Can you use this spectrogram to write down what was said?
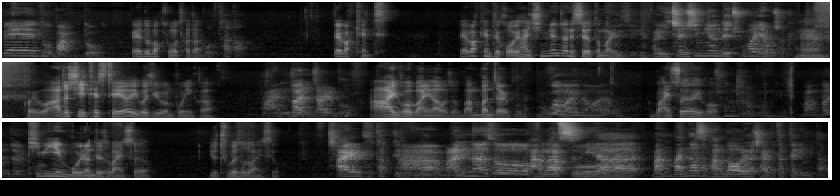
빼도 박도. 빼도 박도 못하다. 못하다. 빼박 켄트. 빼박 켄트 거의 한 10년 전에 쓰였단 말이지. 그지. 2010년대 초반이라고 적혀. 예. 거의 뭐 아저씨 테스트예요 이거 지금 보니까. 만반잘부? 아 이거 많이 나오죠. 만반잘부. 뭐가 많이 나와요? 많이 써요 이거. 처음 들어보는데. 만반잘부. TV 뭐 이런 데서 많이 써요. 유튜브에서도 많이 쓰고. 잘 부탁드립니다. 아 만나서 반갑습니다. 만, 만나서 반가워요. 잘 부탁드립니다.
